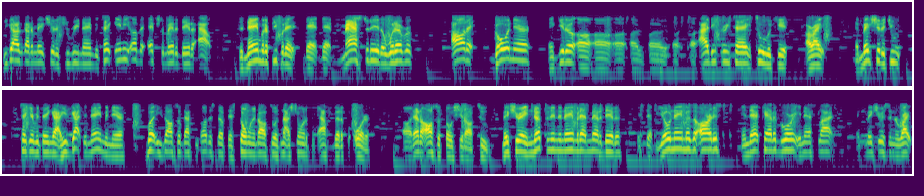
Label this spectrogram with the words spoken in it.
you guys got to make sure that you rename it. Take any other extra metadata out. The name of the people that that that mastered it or whatever, all that. Go in there and get a, a, a, a, a, a ID3 tag toolkit. All right, and make sure that you take everything out. He's got the name in there, but he's also got some other stuff that's throwing it off, so it's not showing up in alphabetical order. Uh, that'll also throw shit off too. Make sure ain't nothing in the name of that metadata except your name as an artist in that category in that slot, and make sure it's in the right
